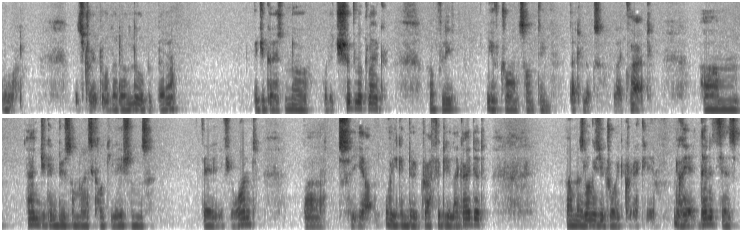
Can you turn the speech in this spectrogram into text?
oh, let's try to draw that a little bit better but you guys know what it should look like. Hopefully you've drawn something that looks like that. Um, and you can do some nice calculations there if you want but yeah, or you can do it graphically like I did, um, as long as you draw it correctly. Okay, then it says,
